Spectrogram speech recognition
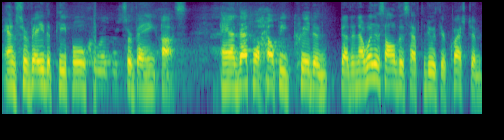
and survey the people who are surveying us. And that will help you create a better. Now, what does all this have to do with your question?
